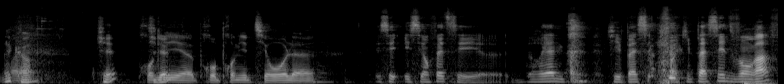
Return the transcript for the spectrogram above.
D'accord. Ok. Premier, euh, pro- premier petit rôle. euh, Et c'est, en fait c'est euh, Dorian qui, qui est passé, enfin, qui passait devant Raph,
